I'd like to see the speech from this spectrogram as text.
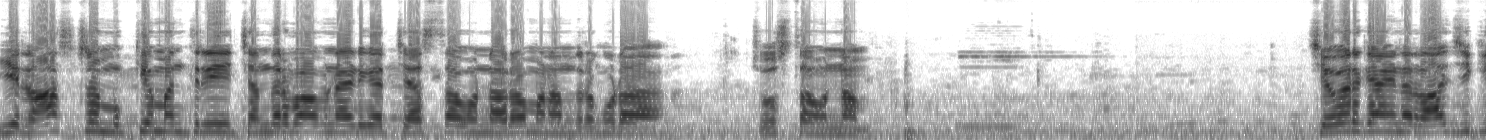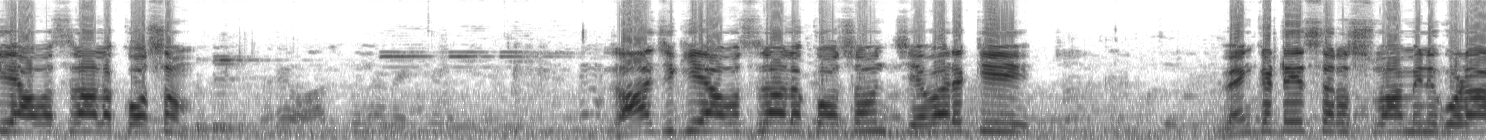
ఈ రాష్ట్ర ముఖ్యమంత్రి చంద్రబాబు నాయుడు గారు చేస్తూ ఉన్నారో మనందరం కూడా చూస్తూ ఉన్నాం. చివరికి ఆయన రాజకీయ అవసరాల కోసం రాజకీయ అవసరాల కోసం చివరికి వెంకటేశ్వర స్వామిని కూడా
